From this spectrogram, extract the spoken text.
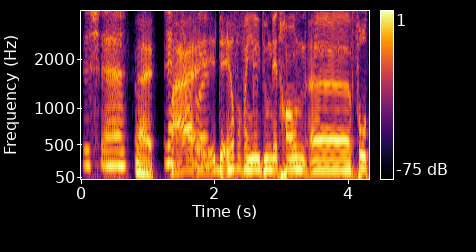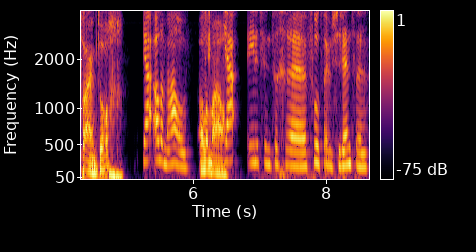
Dus eh, Nee. Maar eh, heel veel van jullie doen dit gewoon eh, fulltime, toch? Ja, allemaal. Allemaal? Ja, 21 eh, fulltime studenten.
